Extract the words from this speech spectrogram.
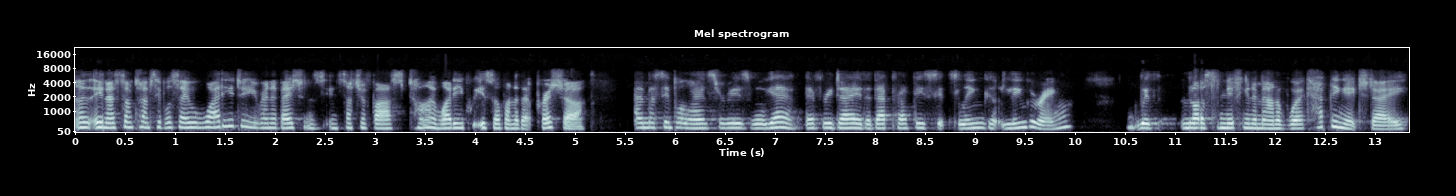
And, you know, sometimes people say, well, why do you do your renovations in such a fast time? Why do you put yourself under that pressure? And my simple answer is, well, yeah, every day that that property sits linger- lingering with not a significant amount of work happening each day,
